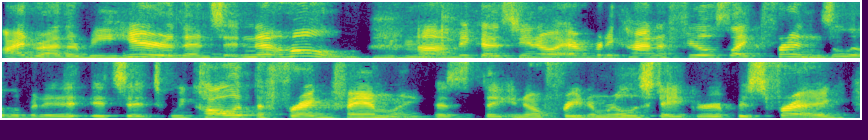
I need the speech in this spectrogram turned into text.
I'd rather be here than sitting at home Mhm. um, because, you know, everybody kind of feels like friends a little bit. It, it's, it's, we call it the Freg family because the, you know, Freedom Real Estate Group is Freg.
